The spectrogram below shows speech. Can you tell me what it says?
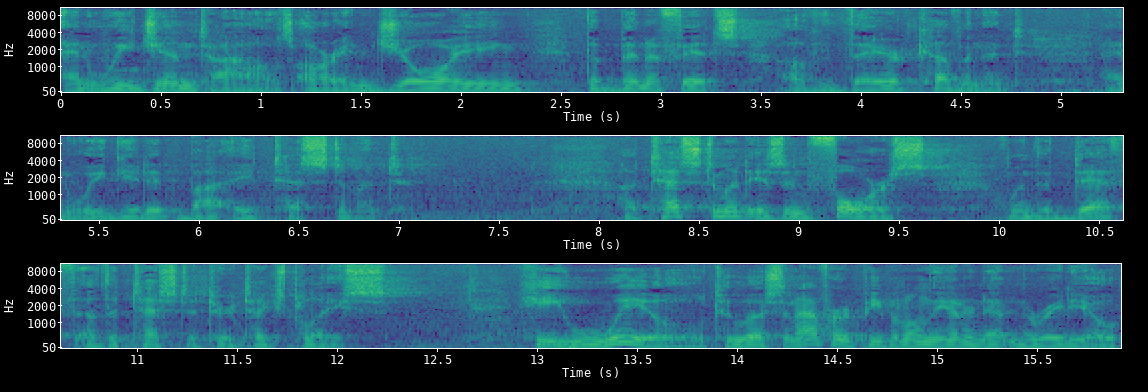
And we Gentiles are enjoying the benefits of their covenant, and we get it by a testament. A testament is in force when the death of the testator takes place. He will to us. And I've heard people on the internet and the radio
